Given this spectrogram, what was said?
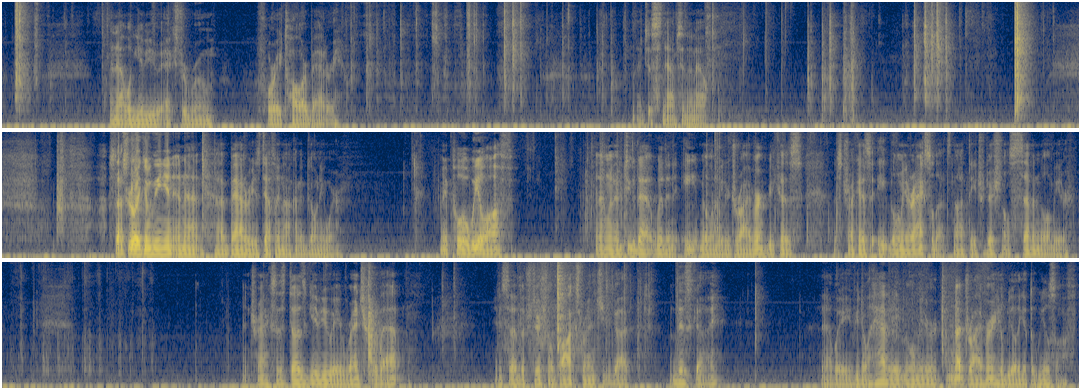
and that will give you extra room for a taller battery. That just snaps in and out. So that's really convenient and that uh, battery is definitely not going to go anywhere. Let me pull a wheel off and I'm going to do that with an 8 millimeter driver because this truck has 8 millimeter axle nuts, not the traditional 7 millimeter. And Traxxas does give you a wrench for that. Instead of the traditional box wrench, you've got this guy. That way, if you don't have an 8 millimeter nut driver, you'll be able to get the wheels off.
